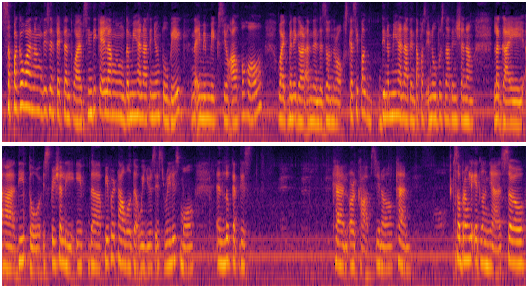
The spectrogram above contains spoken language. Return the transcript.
Sa paggawa ng disinfectant wipes, hindi kailangang damihan natin yung tubig na imimix yung alcohol, white vinegar, and then the Zonrox. Kasi pag dinamihan natin tapos inubos natin siya ng lagay uh, dito, especially if the paper towel that we use is really small, and look at this can or cups, you know, can. Sobrang liit lang niya. So,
